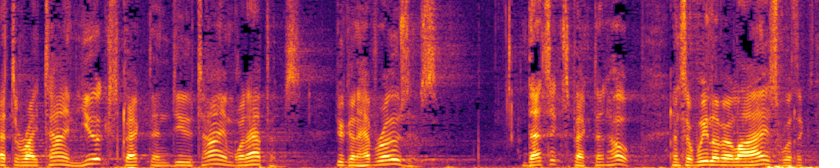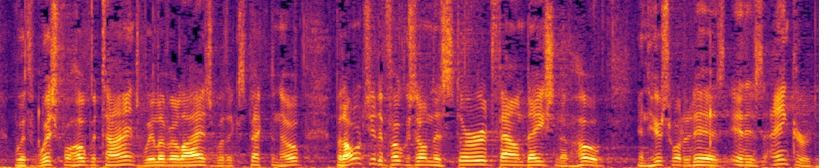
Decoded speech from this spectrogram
at the right time, you expect in due time what happens? You're going to have roses. That's expectant hope. And so we live our lives with, with wishful hope at times. We live our lives with expectant hope. But I want you to focus on this third foundation of hope. And here's what it is it is anchored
